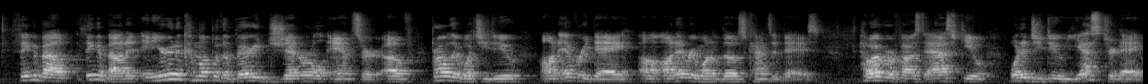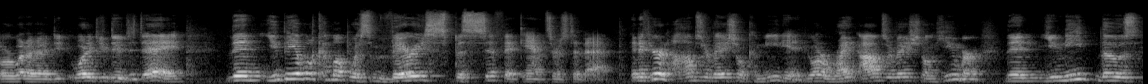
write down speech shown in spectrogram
Think about think about it, and you're going to come up with a very general answer of probably what you do on every day, uh, on every one of those kinds of days. However, if I was to ask you, what did you do yesterday, or what did I do, what did you do today? then you'd be able to come up with some very specific answers to that. And if you're an observational comedian, if you want to write observational humor, then you need those,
